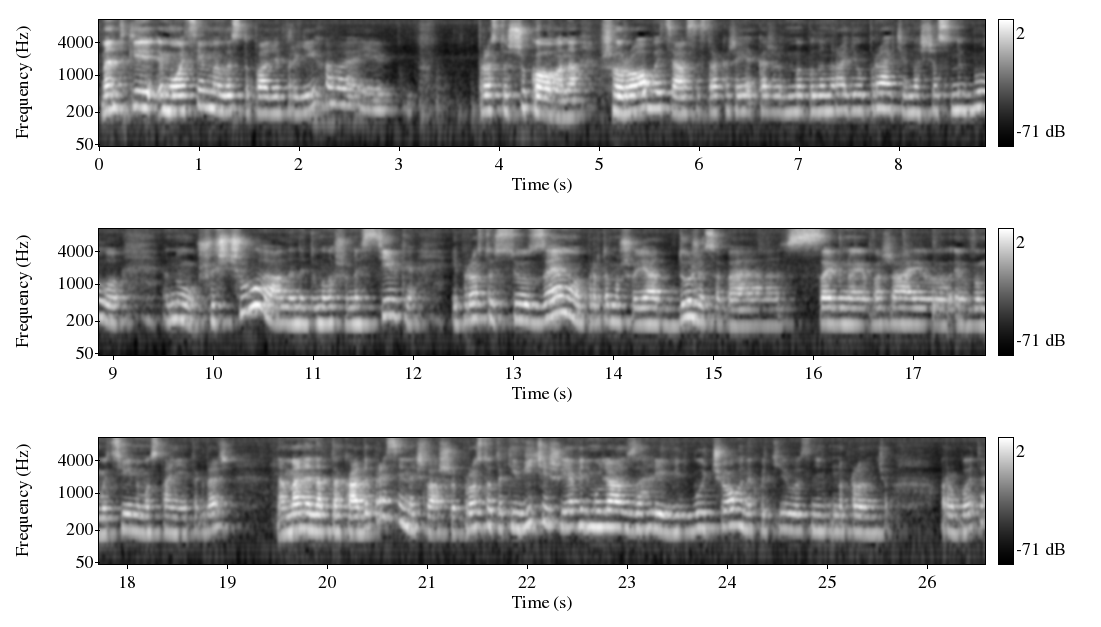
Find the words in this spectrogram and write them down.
В мене такі емоції, ми в листопаді приїхали і просто шокована, що робиться. А сестра каже: я кажу, ми були на радіопроекті, в нас часу не було. Ну, щось чула, але не думала, що настільки. І просто всю зиму, при тому, що я дуже себе сильною вважаю в емоційному стані і так далі. На мене на така депресія не йшла, що просто такі вічі, що я відмовляла взагалі від будь-чого, не хотілося направду нічого робити.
